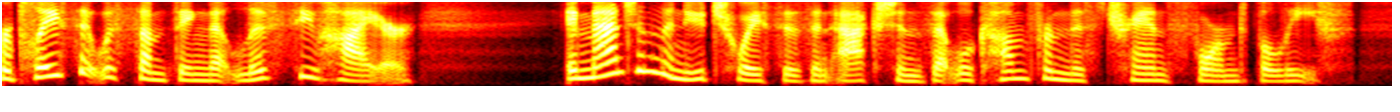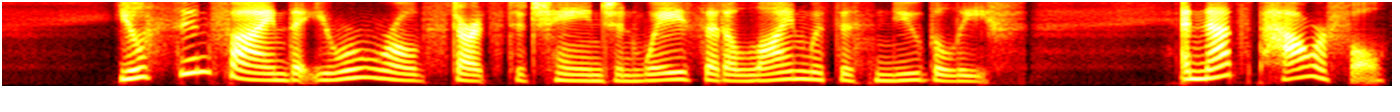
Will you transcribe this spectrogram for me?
Replace it with something that lifts you higher. Imagine the new choices and actions that will come from this transformed belief. You'll soon find that your world starts to change in ways that align with this new belief. And that's powerful.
